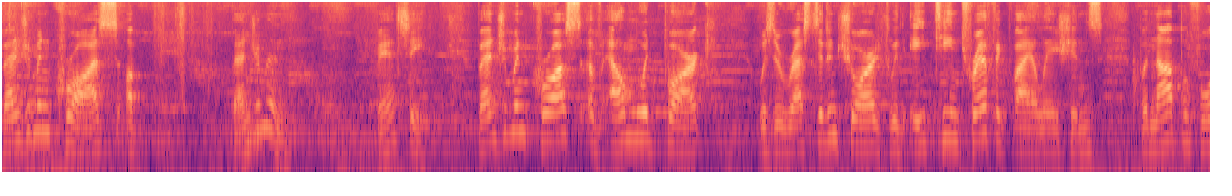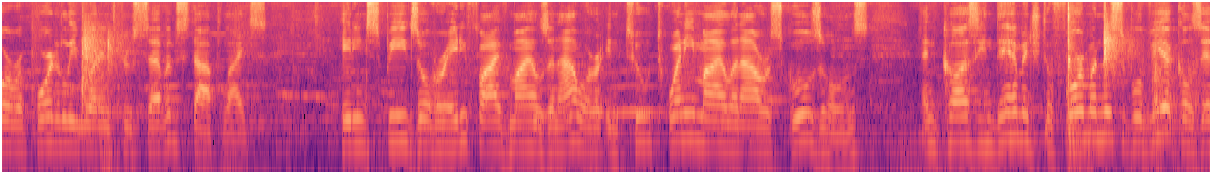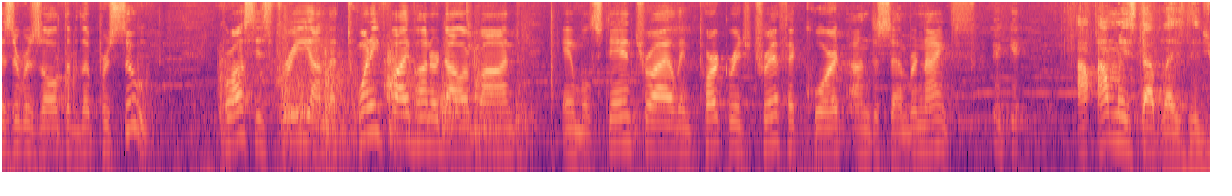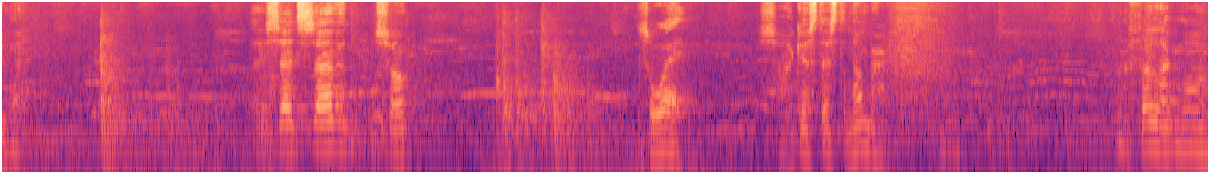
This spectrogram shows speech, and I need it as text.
Benjamin Cross of Benjamin, fancy. Benjamin Cross of Elmwood Park was arrested and charged with 18 traffic violations, but not before reportedly running through seven stoplights, hitting speeds over 85 miles an hour in two 20 mile an hour school zones, and causing damage to four municipal vehicles as a result of the pursuit. Cross is free on the $2,500 bond and will stand trial in Park Ridge Traffic Court on December 9th. How, how many stoplights did you win? They said seven, so So what? so I guess that's the number. But it felt like more.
